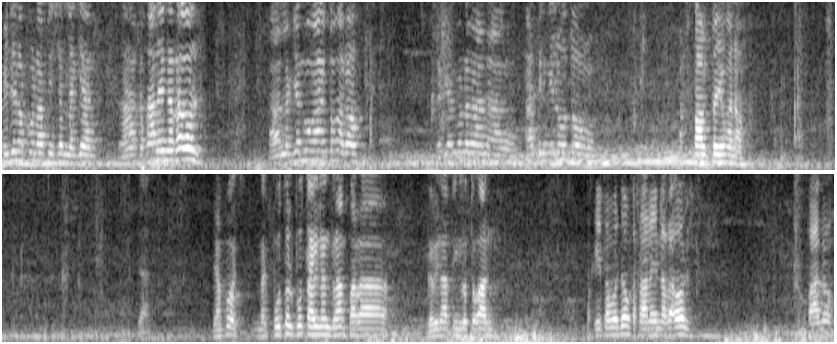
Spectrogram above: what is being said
pwede na po natin siyang lagyan. Ah, kasanay na Raul, ah, lagyan mo nga itong ano, lagyan mo na nga ng ating nilutong asfalto yung ano. Yan. Yan po, nagputol po tayo ng drum para gawin nating lutuan. Pakita mo doon, kasanay na Raul. Paano?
